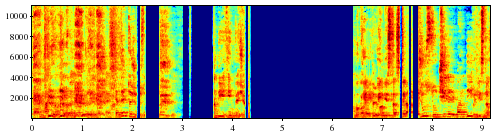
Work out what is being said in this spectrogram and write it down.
Eh, ma no, ti ha detto giusto. Banditi invece Ok, quindi stasera... giusto uccidere i banditi. è-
